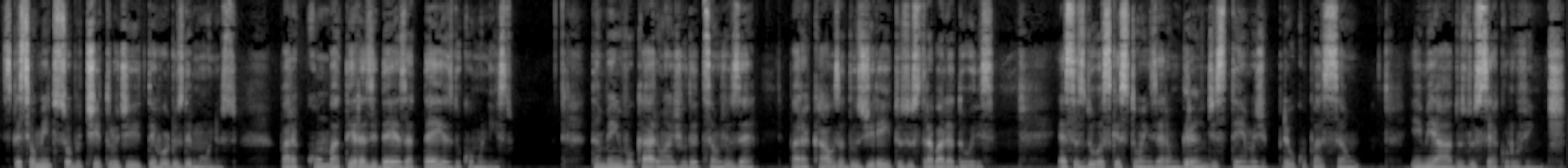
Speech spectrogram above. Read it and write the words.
especialmente sob o título de Terror dos Demônios, para combater as ideias ateias do comunismo. Também invocaram a ajuda de São José para a causa dos direitos dos trabalhadores. Essas duas questões eram grandes temas de preocupação em meados do século XX.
